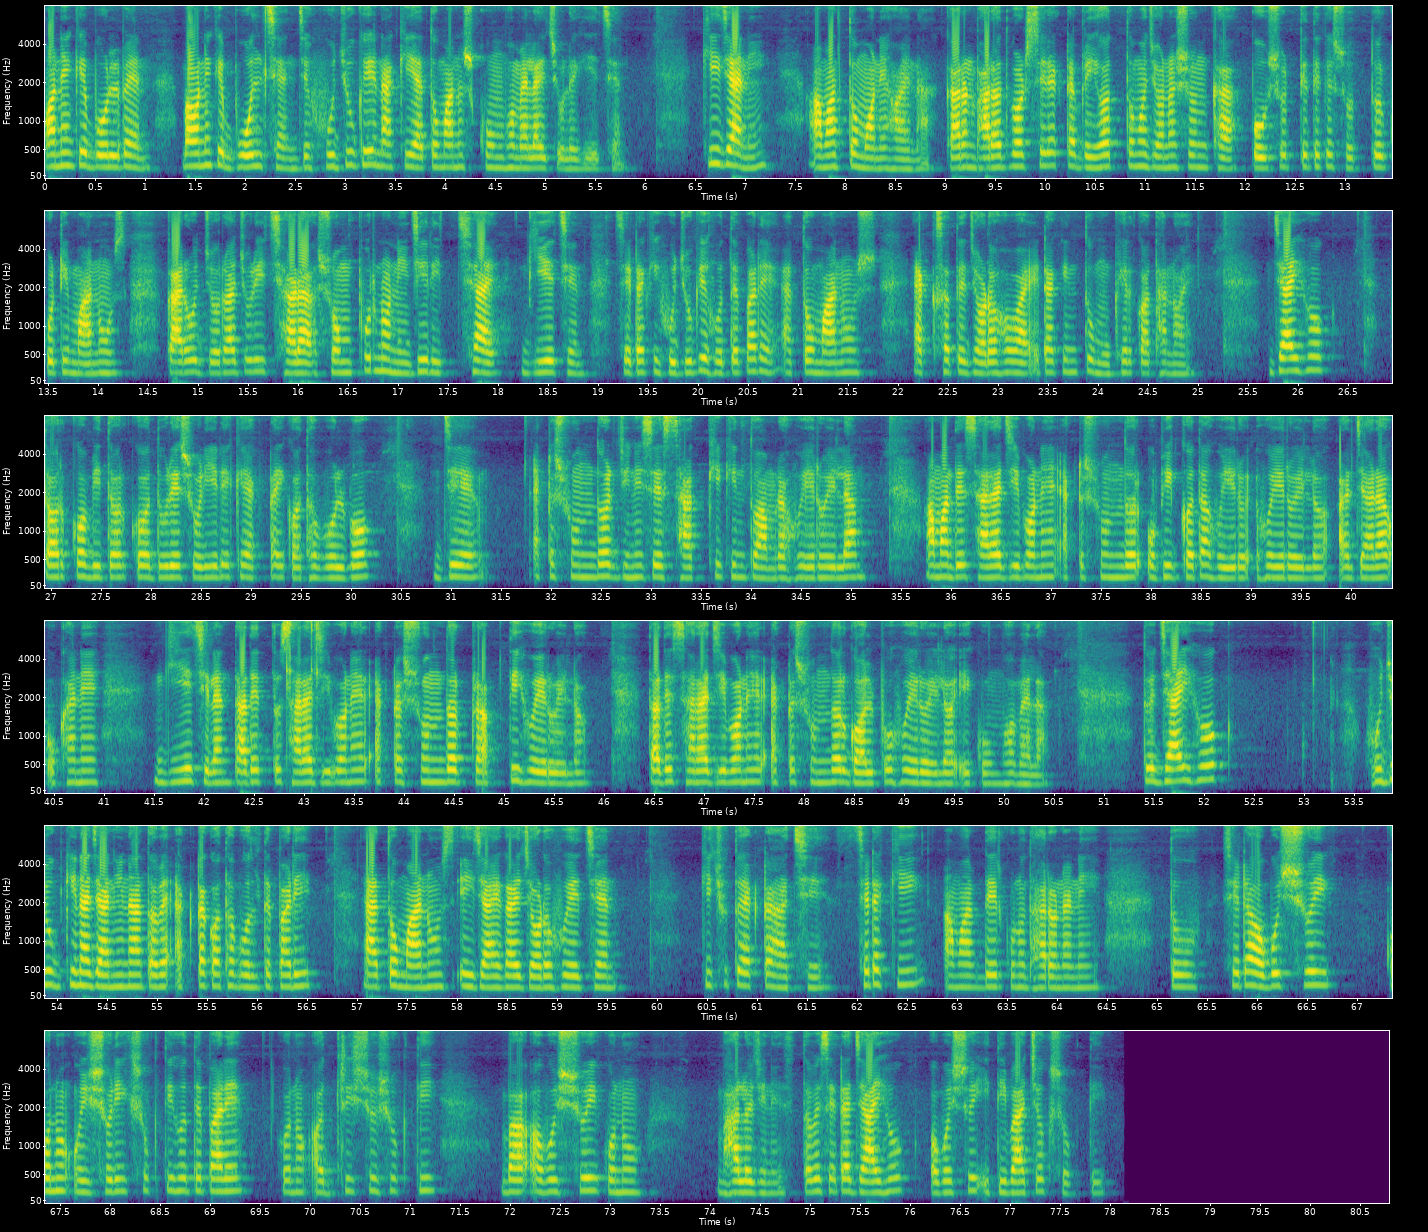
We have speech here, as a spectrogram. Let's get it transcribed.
অনেকে বলবেন বা অনেকে বলছেন যে হুজুগে নাকি এত মানুষ কুম্ভ মেলায় চলে গিয়েছেন। কি জানি, আমার তো মনে হয় না। কারণ ভারতবর্ষের একটা বৃহত্তম জনসংখ্যা, পঁয়ষট্টি থেকে সত্তর কোটি মানুষ, কারও জোরাজুরি ছাড়া সম্পূর্ণ নিজের ইচ্ছায় গিয়েছেন, সেটা কি হুজুগে হতে পারে? এত মানুষ একসাথে জড়ো হওয়া, এটা কিন্তু মুখের কথা নয়। যাই হোক, তর্ক বিতর্ক দূরে সরিয়ে রেখে একটাই কথা বলব, যে একটা সুন্দর জিনিসের সাক্ষী কিন্তু আমরা হয়ে রইলাম। আমাদের সারা জীবনে একটা সুন্দর অভিজ্ঞতা হয়ে হয়ে রইল। আর যারা ওখানে গিয়েছিলেন, তাদের তো সারা জীবনের একটা সুন্দর প্রাপ্তি হয়ে রইল। তাদের সারা জীবনের একটা সুন্দর গল্প হয়ে রইল এই কুম্ভ মেলা। তো যাই হোক, হুজুগ কিনা জানি না, তবে একটা কথা বলতে পারি। এত মানুষ এই জায়গায় জড়ো হয়েছেন, কিছু তো একটা আছে। সেটা কি? আমাদের কোনো ধারণা নেই। তো সেটা অবশ্যই কোনো ঐশ্বরিক শক্তি হতে পারে, কোনো অদৃশ্য শক্তি, বা অবশ্যই কোনো ভালো জিনিস। তবে সেটা যাই হোক, অবশ্যই ইতিবাচক শক্তি।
